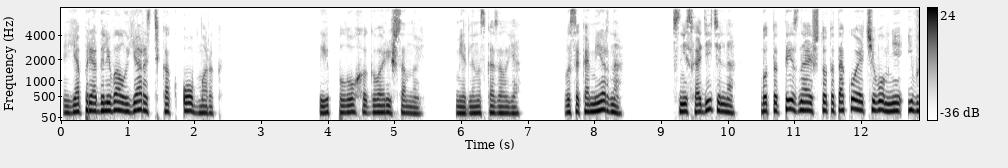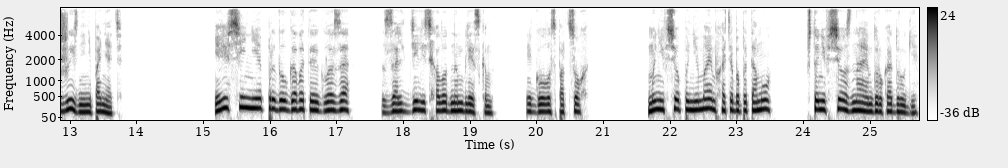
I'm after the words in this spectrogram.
Я преодолевал ярость, как обморок. «Ты плохо говоришь со мной», — медленно сказал я. «Высокомерно, снисходительно, будто ты знаешь что-то такое, чего мне и в жизни не понять». Ее синие продолговатые глаза зальдились холодным блеском, и голос подсох. Мы не все понимаем хотя бы потому, что не все знаем друг о друге.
